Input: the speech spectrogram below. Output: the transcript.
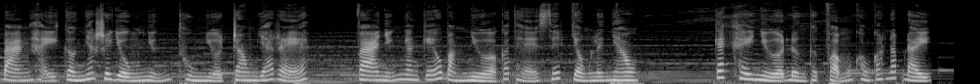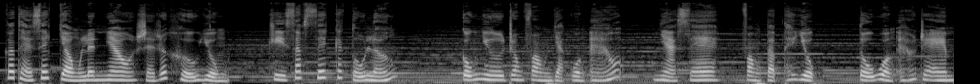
bạn hãy cân nhắc sử dụng những thùng nhựa trong giá rẻ và những ngăn kéo bằng nhựa có thể xếp chồng lên nhau. Các khay nhựa đựng thực phẩm không có nắp đầy có thể xếp chồng lên nhau sẽ rất hữu dụng khi sắp xếp các tủ lớn, cũng như trong phòng giặt quần áo, nhà xe, phòng tập thể dục, tủ quần áo trẻ em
